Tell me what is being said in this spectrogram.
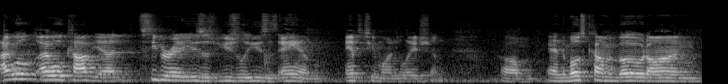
I will I will caveat CB radio uses usually uses AM amplitude modulation, um, and the most common mode on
